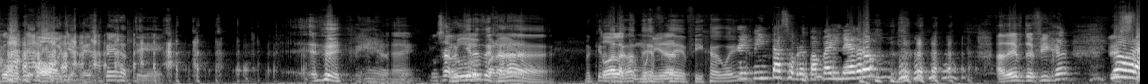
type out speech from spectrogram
Como que, oye, espérate. Espérate. Un saludo ¿No quieres dejar para a... ¿No quieres toda la comunidad. de fija, ¿Se güey? pinta sobre papel negro? a Dev de fija. No, Este,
